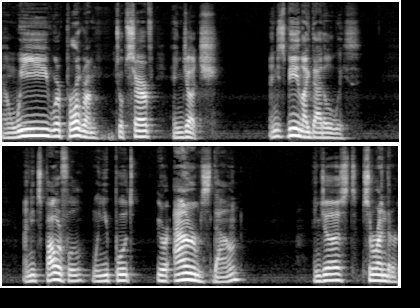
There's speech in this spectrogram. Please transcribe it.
And we were programmed to observe and judge. And it's been like that always. And it's powerful when you put your arms down and just surrender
